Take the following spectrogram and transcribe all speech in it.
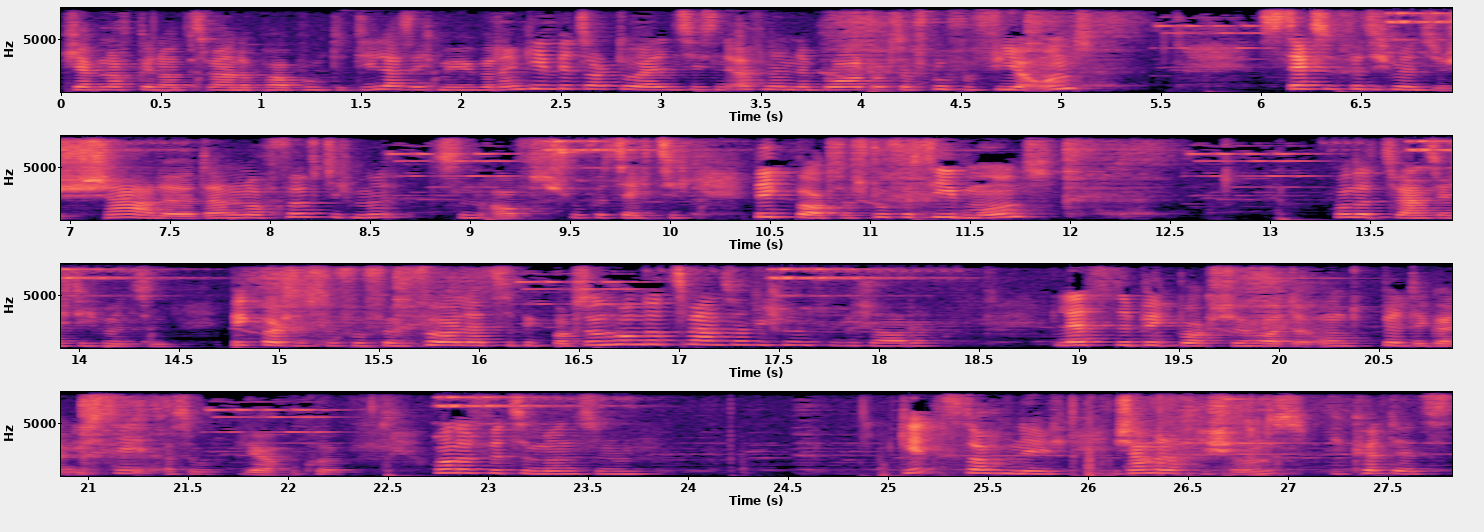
Ich habe noch genau 200 Powerpunkte. Die lasse ich mir über. Dann gehen wir zur aktuellen Season. Öffnen eine Brawl Box auf Stufe 4 und 46 Münzen. Schade. Dann noch 50 Münzen auf Stufe 60. Big Box auf Stufe 7 und 162 Münzen. Big Box ist für 5. Vorletzte Big Box und 122 Münzen. Schade. Letzte Big Box für heute. Und bitte gönn. Ich sehe. Also, ja, okay. 114 Münzen. Gibt's doch nicht. Ich habe mal auf die Chance. Die könnte jetzt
